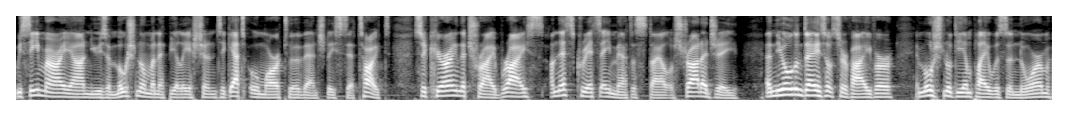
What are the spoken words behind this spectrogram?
we see Maryanne use emotional manipulation to get Omar to eventually sit out, securing the tribe rice, and this creates a meta style of strategy. In the olden days of Survivor, emotional gameplay was the norm,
